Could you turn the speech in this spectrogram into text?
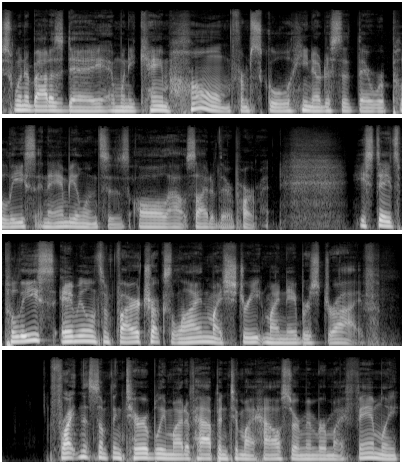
just went about his day, and when he came home from school, he noticed that there were police and ambulances all outside of their apartment. He states, Police, ambulance, and fire trucks lined my street and my neighbor's drive. Frightened that something terribly might have happened to my house or a member of my family,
